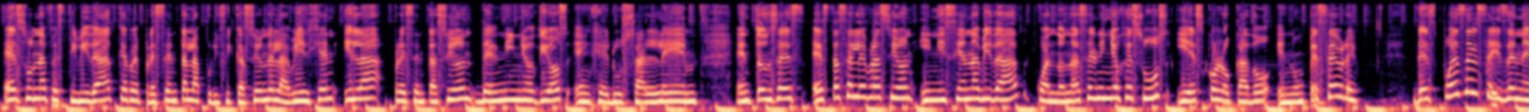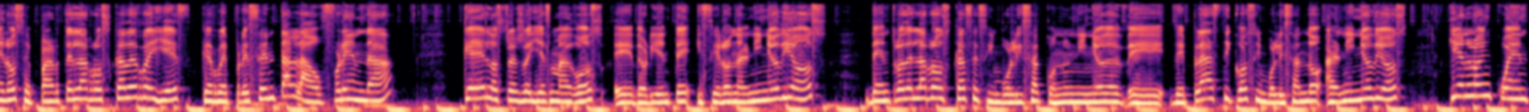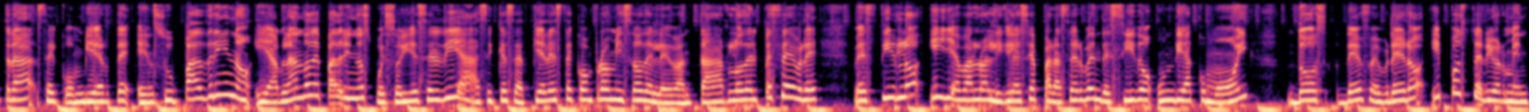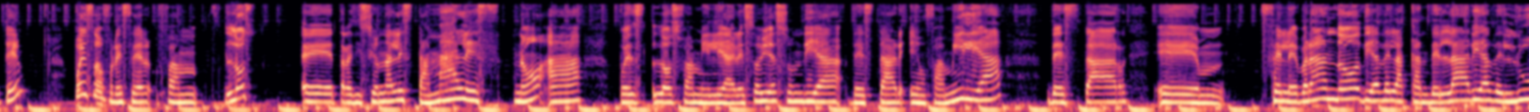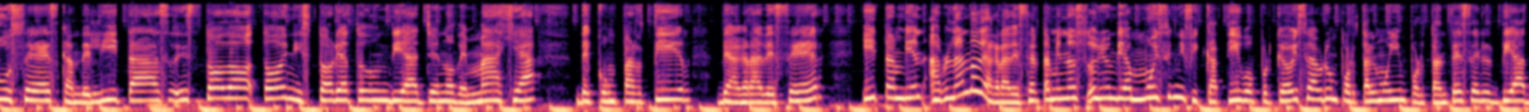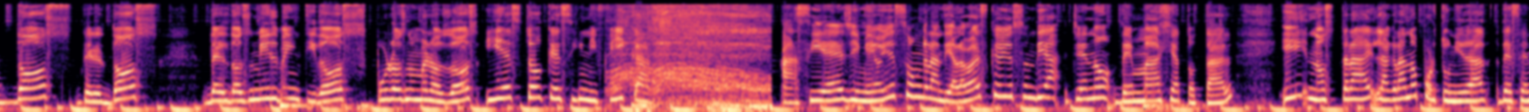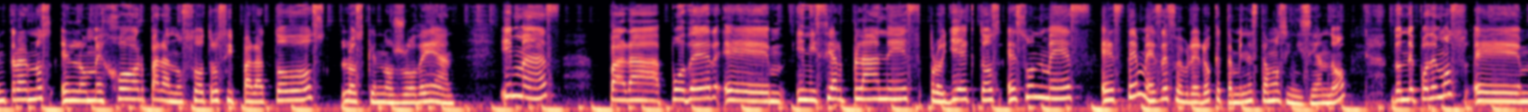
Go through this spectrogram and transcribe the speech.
Es una festividad que representa la purificación de la Virgen y la presentación del Niño Dios en Jerusalén. Entonces, esta celebración inicia Navidad cuando nace el Niño Jesús y es colocado en un pesebre. Después del 6 de enero se parte la rosca de reyes que representa la ofrenda que los tres reyes magos eh, de Oriente hicieron al niño Dios. Dentro de la rosca se simboliza con un niño de plástico, simbolizando al niño Dios. Quien lo encuentra se convierte en su padrino. Y hablando de padrinos, pues hoy es el día, así que se adquiere este compromiso de levantarlo del pesebre, vestirlo y llevarlo a la iglesia para ser bendecido un día como hoy, 2 de febrero, y posteriormente, pues ofrecer los eh, tradicionales tamales, ¿no? A pues los familiares. Hoy es un día de estar en familia, de estar em, celebrando Día de la Candelaria, de luces, candelitas, es todo, todo en historia, todo un día lleno de magia, de compartir, de agradecer. Y también, hablando de agradecer, también es hoy un día muy significativo porque hoy se abre un portal muy importante, es el día 2 del 2 del 2022, puros números 2. ¿Y esto qué significa? Así es, Jimmy. Hoy es un gran día. La verdad es que hoy es un día lleno de magia total y nos trae la gran oportunidad de centrarnos en lo mejor para nosotros y para todos los que nos rodean. Y más para poder eh, iniciar planes, proyectos. Es un mes, este mes de febrero que también estamos iniciando, donde podemos eh,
